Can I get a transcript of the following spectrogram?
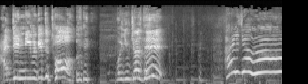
I didn't even get to talk. Well, you just did. 海角、じ。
